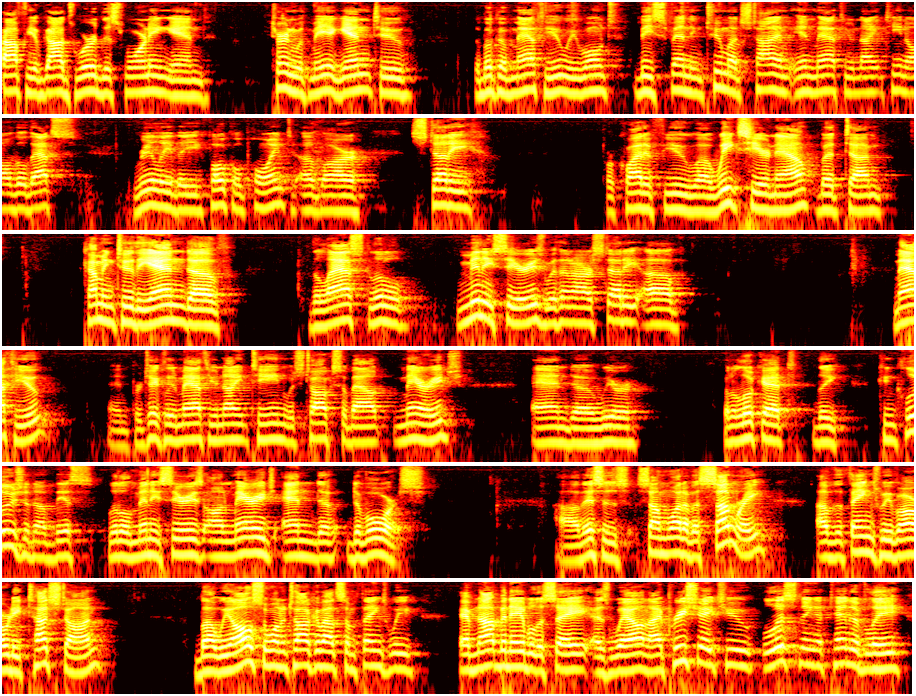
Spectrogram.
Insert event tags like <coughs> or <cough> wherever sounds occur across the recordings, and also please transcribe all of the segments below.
copy of God's Word this morning and turn with me again to the book of Matthew. We won't be spending too much time in Matthew 19, although that's really the focal point of our study for quite a few uh, weeks here now. But I'm um, coming to the end of the last little mini series within our study of Matthew and particularly Matthew 19, which talks about marriage. And uh, we're going to look at the conclusion of this little mini series on marriage and divorce. Uh, this is somewhat of a summary of the things we've already touched on, but we also want to talk about some things we have not been able to say as well. And I appreciate you listening attentively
